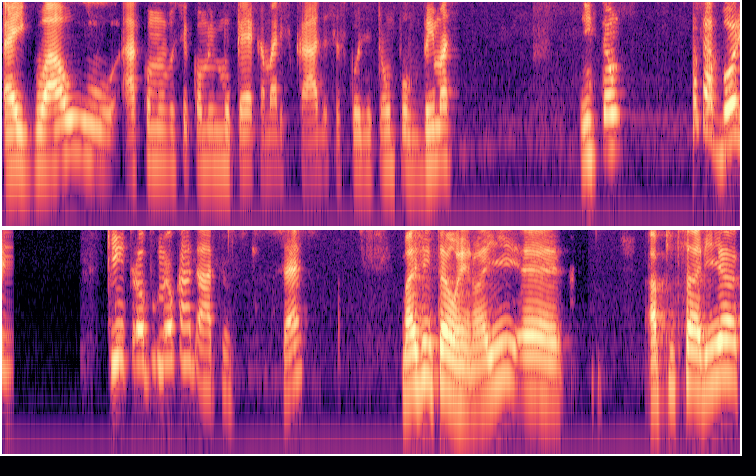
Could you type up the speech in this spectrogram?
é igual a como você come muqueca, mariscada, essas coisas, então um polvo bem macio. Então, são sabores que entrou pro meu cardápio, certo? Mas então, Reno, aí é, a pizzaria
